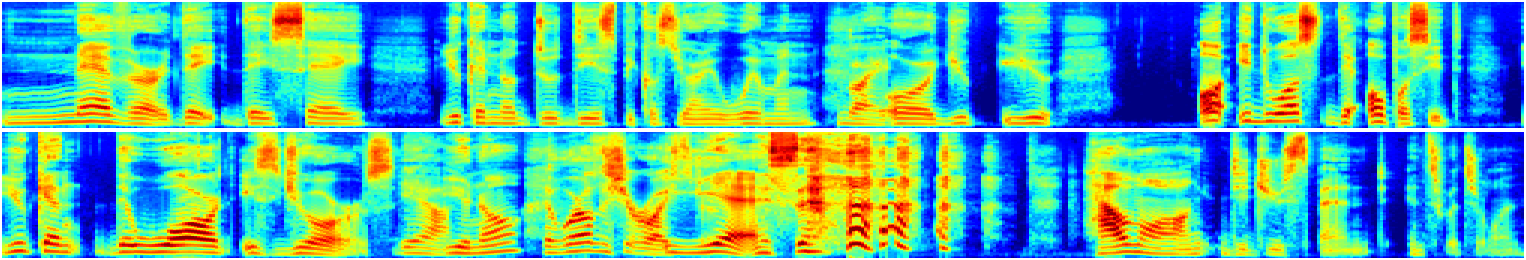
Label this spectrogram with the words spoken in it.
never they they say you cannot do this because you are a woman Right. or you you or it was the opposite. You can the world is yours. Yeah. You know? The world is your oyster. Yes. How long did you spend in Switzerland?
